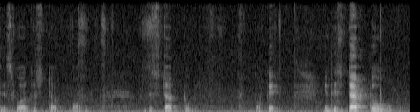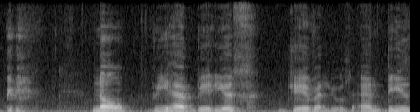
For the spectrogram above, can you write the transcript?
This was the step one this step two okay. In the step two now we have various j values and these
